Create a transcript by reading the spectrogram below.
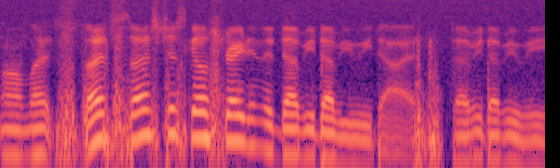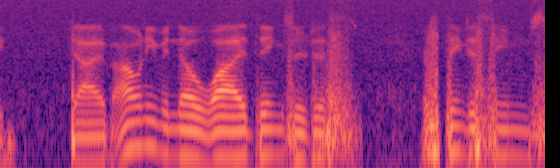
Um, let's let's let's just go straight into WWE dive. WWE dive. I don't even know why things are just Everything just seems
